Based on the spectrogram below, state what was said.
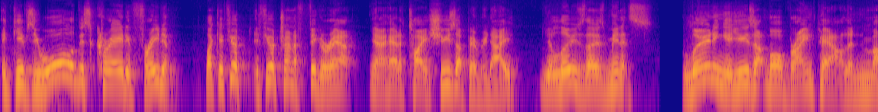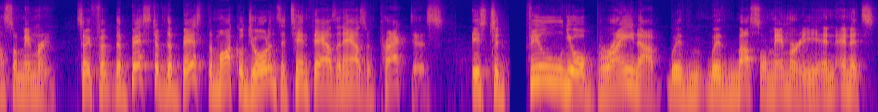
it gives you all of this creative freedom. Like if you're if you're trying to figure out you know how to tie your shoes up every day, you lose those minutes learning, you use up more brain power than muscle memory. So, for the best of the best, the Michael Jordans, the 10,000 hours of practice, is to fill your brain up with, with muscle memory. And, and it's,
